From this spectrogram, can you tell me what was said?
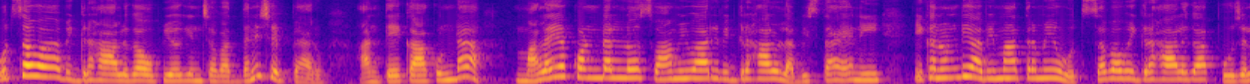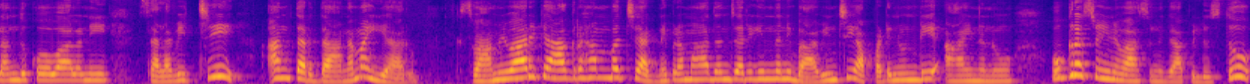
ఉత్సవ విగ్రహాలుగా ఉపయోగించవద్దని చెప్పారు. అంతేకాకుండా మలయ కొండల్లో స్వామివారి విగ్రహాలు లభిస్తాయని ఇక నుండి అవి మాత్రమే ఉత్సవ విగ్రహాలుగా పూజలందుకోవాలని సెలవిచ్చి అంతర్ధానమయ్యారు. స్వామివారికి ఆగ్రహం వచ్చి అగ్ని ప్రమాదం జరిగిందని భావించి అప్పటి నుండి ఆయనను ఉగ్ర శ్రీనివాసునిగా పిలుస్తూ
